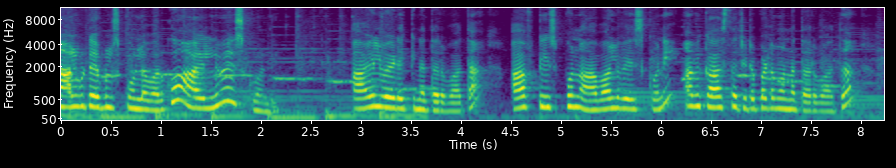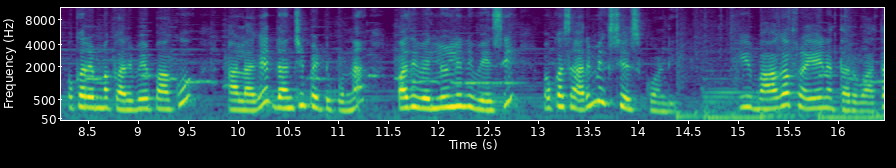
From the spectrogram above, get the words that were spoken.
నాలుగు టేబుల్ స్పూన్ల వరకు ఆయిల్ని వేసుకోండి. ఆయిల్ వేడెక్కిన తర్వాత హాఫ్ టీ స్పూన్ ఆవాలు వేసుకొని అవి కాస్త చిటపటమన్న తర్వాత ఒక రెమ్మ కరివేపాకు అలాగే దంచి పెట్టుకున్న పది వెల్లుల్లిని వేసి ఒకసారి మిక్స్ చేసుకోండి. ఇవి బాగా ఫ్రై అయిన తర్వాత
